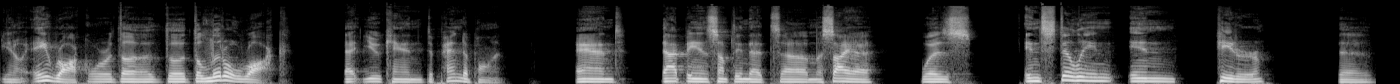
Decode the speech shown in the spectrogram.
you know a rock or the the the little rock that you can depend upon, and that being something that uh, Messiah was instilling in Peter the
